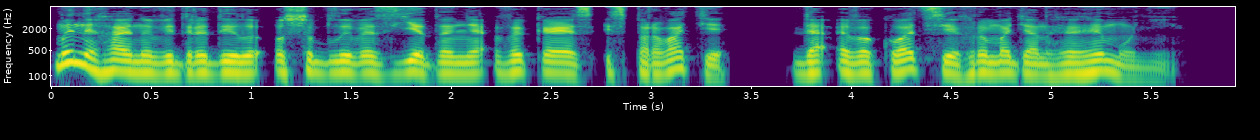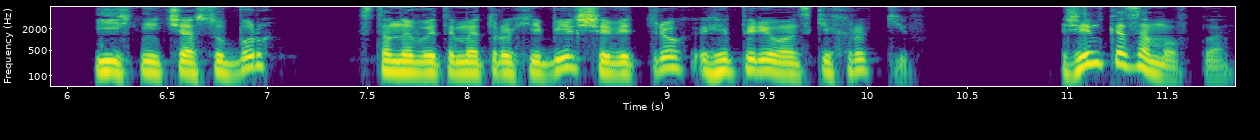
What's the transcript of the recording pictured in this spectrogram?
ми негайно відрядили особливе з'єднання ВКС із Парваті для евакуації громадян гегемонії. Їхній час у борг становитиме трохи більше від трьох гіперіонських років. Жінка замовкла,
